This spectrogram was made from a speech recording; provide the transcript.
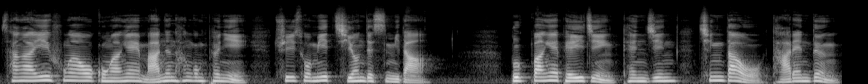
상하이 홍하오 공항의 많은 항공편이 취소 및 지연됐습니다. 북방의 베이징, 텐진, 칭다오, 다렌 등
